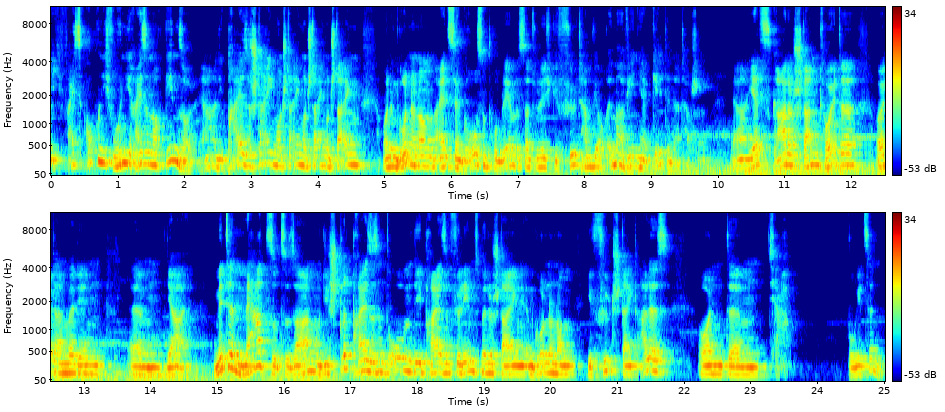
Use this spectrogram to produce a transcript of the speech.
ich weiß auch nicht, wohin die Reise noch gehen soll. Ja, die Preise steigen und steigen und steigen und steigen. Und im Grunde genommen, eins der großen Probleme ist natürlich, gefühlt haben wir auch immer weniger Geld in der Tasche. Ja, jetzt gerade Stand heute, heute haben wir den ähm, ja, Mitte März sozusagen und die Spritpreise sind oben, die Preise für Lebensmittel steigen. Im Grunde genommen, gefühlt steigt alles. Und ähm, tja, wo geht's hin?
